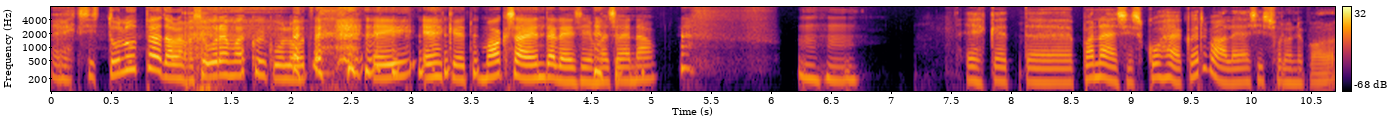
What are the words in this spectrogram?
ehk siis tulud peavad olema suuremad kui kulud ei, ehk et maksa endale esimesena mm. -hmm. ehk et äh, pane siis kohe kõrvale ja siis sul on juba,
